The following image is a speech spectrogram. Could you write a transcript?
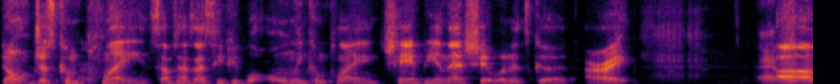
Don't just complain. Sometimes I see people only complain. Champion that shit when it's good. All right. Absolutely.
